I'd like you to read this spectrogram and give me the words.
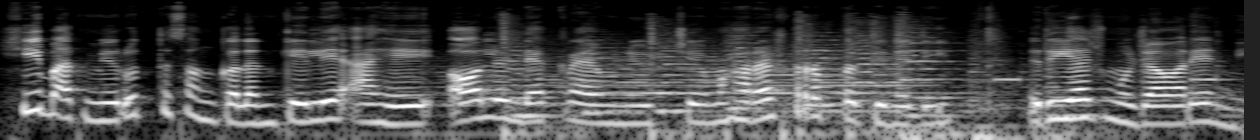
ही बातमी वृत्त संकलन केली आहे. ऑल इंडिया क्राईम न्यूजचे महाराष्ट्र प्रतिनिधी रियाज मुजावर यांनी.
